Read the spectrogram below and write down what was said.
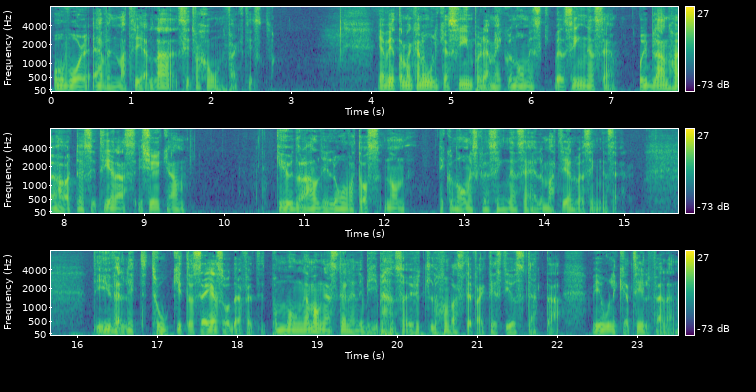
och vår även materiella situation faktiskt. Jag vet att man kan ha olika syn på det där med ekonomisk välsignelse. Och ibland har jag hört det citeras i kyrkan Gud har aldrig lovat oss någon ekonomisk välsignelse eller materiell välsignelse. Det är ju väldigt tokigt att säga så därför att på många, många ställen i Bibeln så utlovas det faktiskt just detta vid olika tillfällen.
